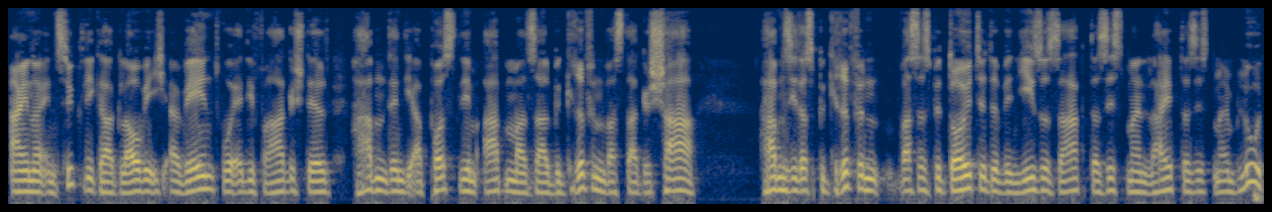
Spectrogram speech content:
einer Enzyklika, glaube ich, erwähnt, wo er die Frage stellt, haben denn die Apostel im Abendmahlsaal begriffen, was da geschah? Haben sie das begriffen, was es bedeutete, wenn Jesus sagt, das ist mein Leib, das ist mein Blut?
